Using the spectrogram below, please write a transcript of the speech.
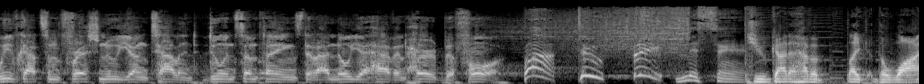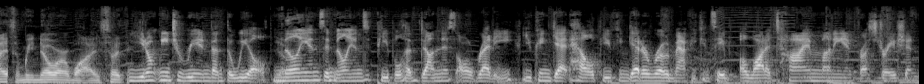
We've got some fresh new young talent doing some things that I know you haven't heard before. One, two, three. Listen. You got to have a like the why, and we know our why. So I think You don't need to reinvent the wheel. Millions and millions of people have done this already. You can get help, you can get a roadmap, you can save a lot of time, money, and frustration.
